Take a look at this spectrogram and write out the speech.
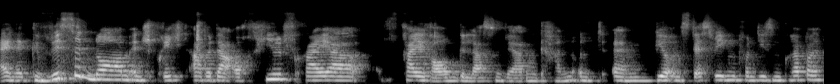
eine gewisse Norm entspricht, aber da auch viel freier Freiraum gelassen werden kann und ähm, wir uns deswegen von diesen Körper,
